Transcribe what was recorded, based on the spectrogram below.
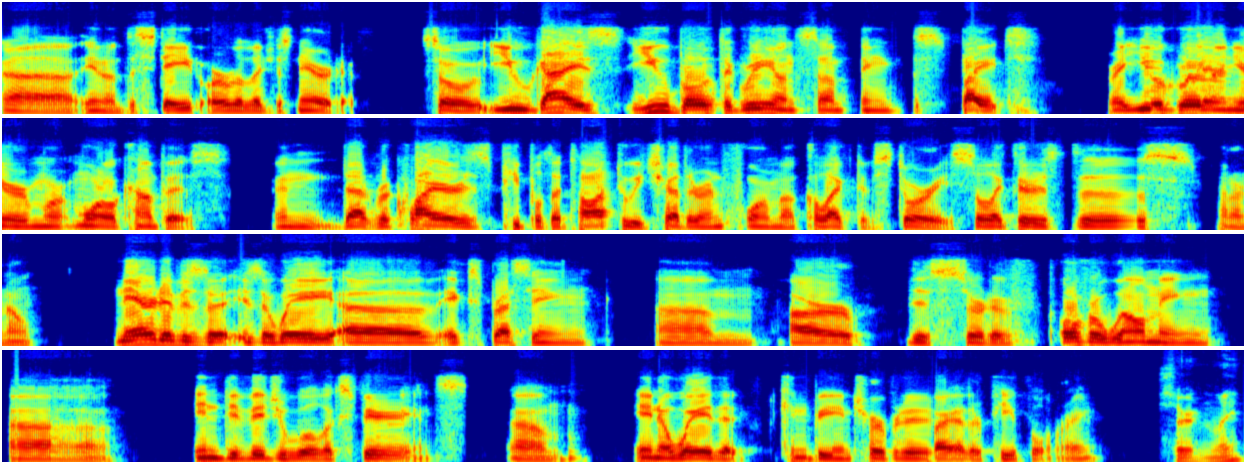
uh, you know the state or religious narrative. So you guys, you both agree on something despite right. You agree on your moral compass, and that requires people to talk to each other and form a collective story. So like there's this I don't know narrative is a is a way of expressing um, our this sort of overwhelming uh, individual experience um, in a way that can be interpreted by other people, right? Certainly.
